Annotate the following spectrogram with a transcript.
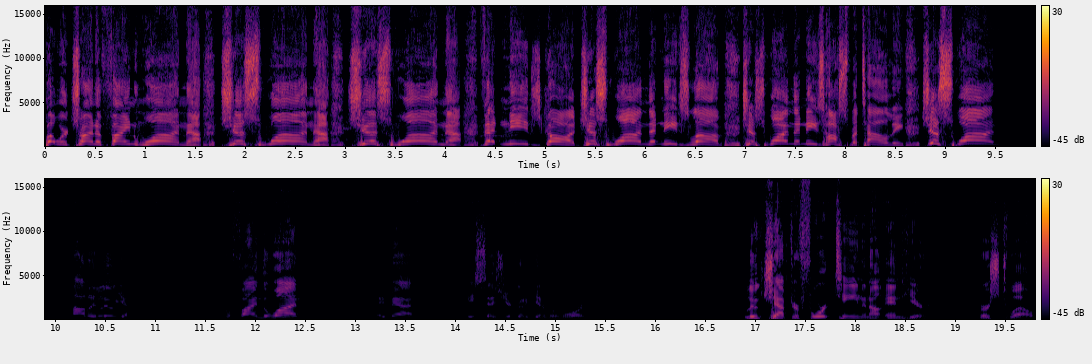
but we're trying to find one, uh, just one, just one that needs God, just one that needs love, just one that needs hospitality, just one. Hallelujah. We'll find the one. Amen. He says, You're going to get a reward. Luke chapter 14, and I'll end here. Verse 12.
